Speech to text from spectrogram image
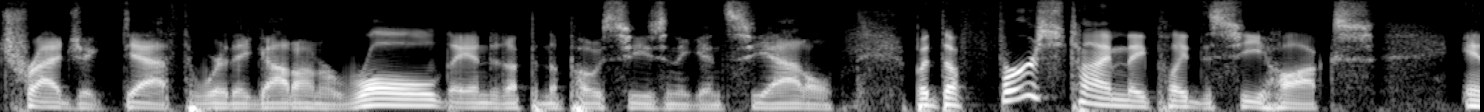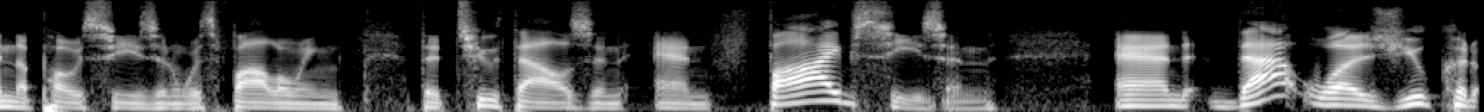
tragic death where they got on a roll. They ended up in the postseason against Seattle. But the first time they played the Seahawks in the postseason was following the 2005 season. And that was, you could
